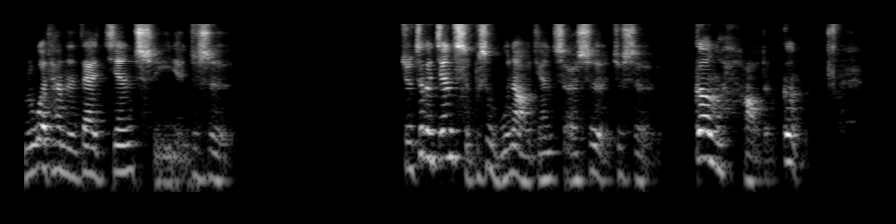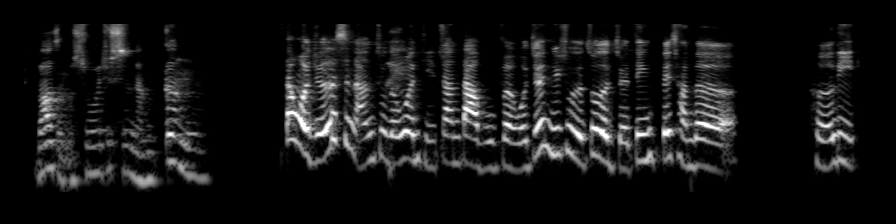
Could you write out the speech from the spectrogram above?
如果她能再坚持一点，就是就这个坚持不是无脑坚持，而是就是更好的更不知道怎么说，就是能更但我觉得是男主的问题占大部分。我觉得女主的做的决定非常的合力。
